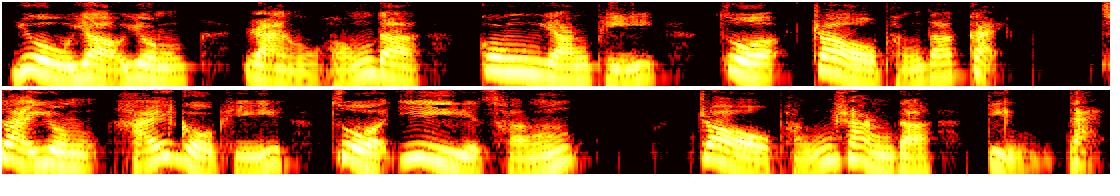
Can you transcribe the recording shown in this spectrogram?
又要用染红的公羊皮做罩棚的盖。再用海狗皮做一层罩棚上的顶盖。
